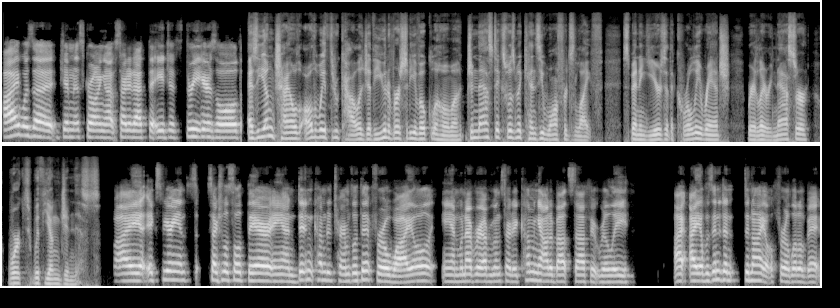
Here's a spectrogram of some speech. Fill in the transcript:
I was a gymnast growing up, started at the age of three years old. As a young child, all the way through college at the University of Oklahoma, gymnastics was Mackenzie Wofford's life, spending years at the Karolyi Ranch, where Larry Nassar worked with young gymnasts. I experienced sexual assault there and didn't come to terms with it for a while. And whenever everyone started coming out about stuff, it really I, I was in de- denial for a little bit.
